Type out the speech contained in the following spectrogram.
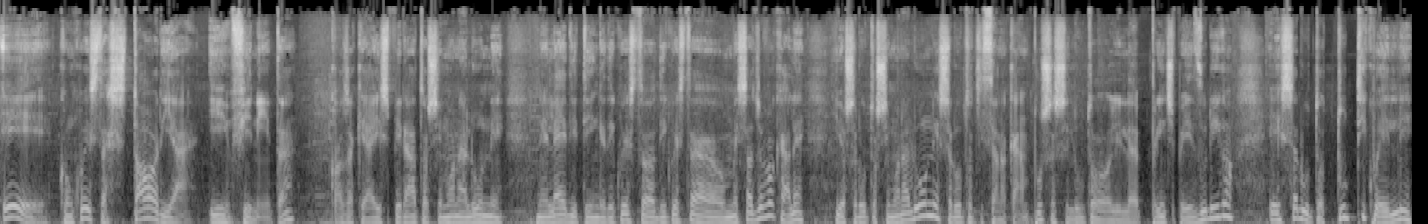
e con questa storia infinita cosa che ha ispirato Simone Alunni nell'editing di questo, di questo messaggio vocale. Io saluto Simone Alunni saluto Tiziano Campus saluto il principe di Zurigo e saluto tutti quelli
